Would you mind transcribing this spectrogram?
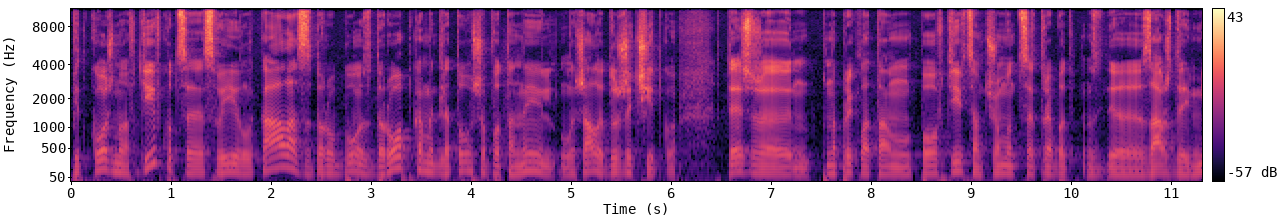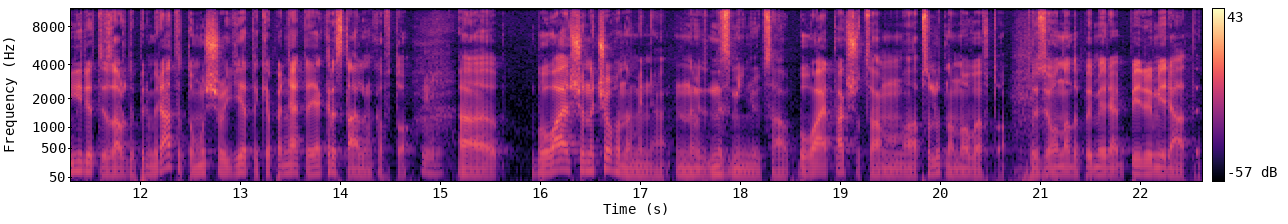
під кожну автівку це свої лекала з доробками для того, щоб от вони лежали дуже чітко. Теж, е, наприклад, там по автівцям, чому це треба е, завжди міряти, завжди приміряти, тому що є таке поняття, як рестайлінг авто. Е, Буває, що нічого не, міня, не, не змінюється, а буває так, що там абсолютно нове авто. Тобто його треба переміряти.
